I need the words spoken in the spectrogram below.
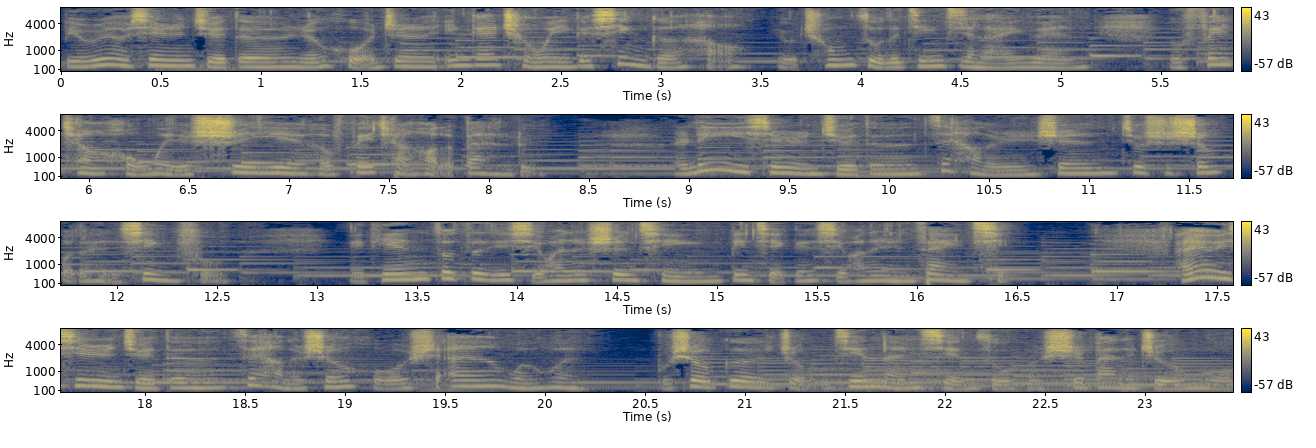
比如，有些人觉得人活着应该成为一个性格好、有充足的经济来源、有非常宏伟的事业和非常好的伴侣；而另一些人觉得最好的人生就是生活的很幸福，每天做自己喜欢的事情，并且跟喜欢的人在一起。还有一些人觉得最好的生活是安安稳稳，不受各种艰难险阻和失败的折磨。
